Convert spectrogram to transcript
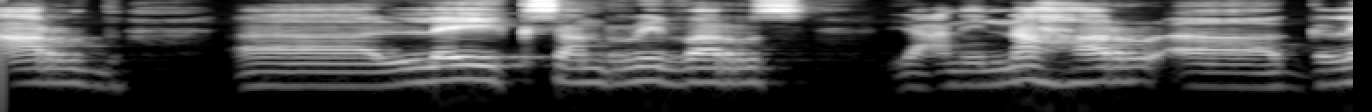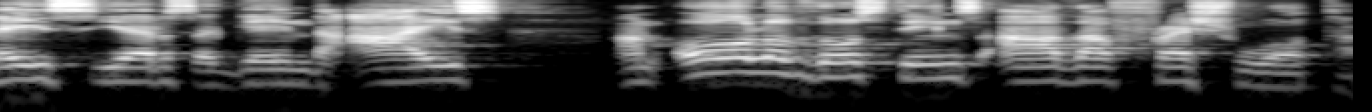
ard, uh, lakes and rivers, yani nahar, uh, glaciers, again the ice, and all of those things are the fresh water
